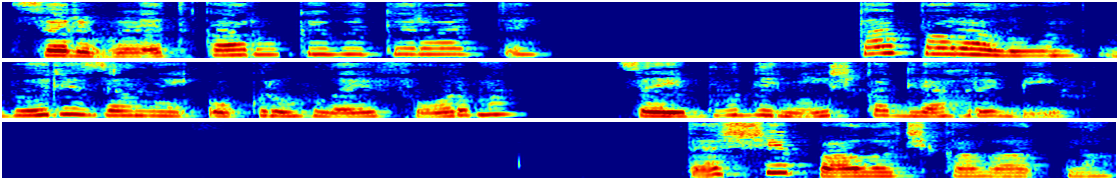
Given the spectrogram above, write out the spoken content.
серветка руки витирати та поролон, вирізаний округлої форми. Це і буде ніжка для грибів. Та ще палочка ватна.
